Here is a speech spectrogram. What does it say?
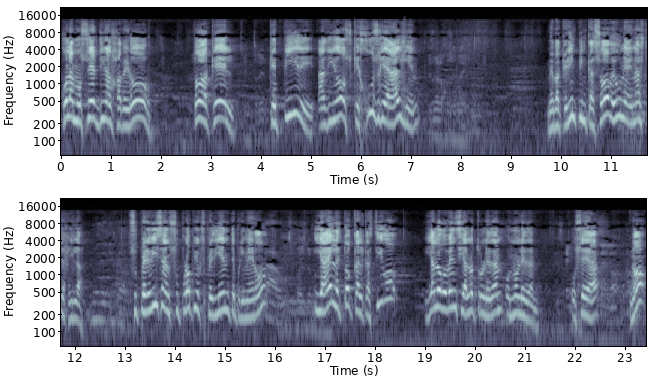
Kola Moser din al Javeró, todo aquel que pide a Dios que juzgue a alguien, Mebakerim Pinkasó une en Ashtehilá. Supervisan su propio expediente primero y a él le toca el castigo y ya luego ven si al otro le dan o no le dan. O sea, ¿no?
